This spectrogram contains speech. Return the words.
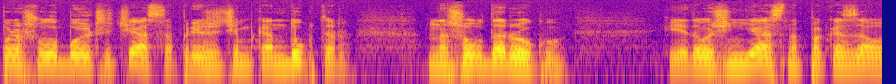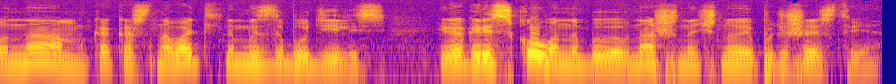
Прошло больше часа, прежде чем кондуктор нашел дорогу, и это очень ясно показало нам, как основательно мы заблудились, и как рискованно было в наше ночное путешествие.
